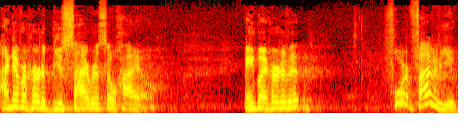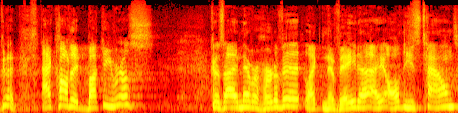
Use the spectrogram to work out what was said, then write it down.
I never heard of Bucyrus, Ohio. Anybody heard of it? Four, five of you, good. I called it Buckyros because I had never heard of it, like Nevada, I, all these towns.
